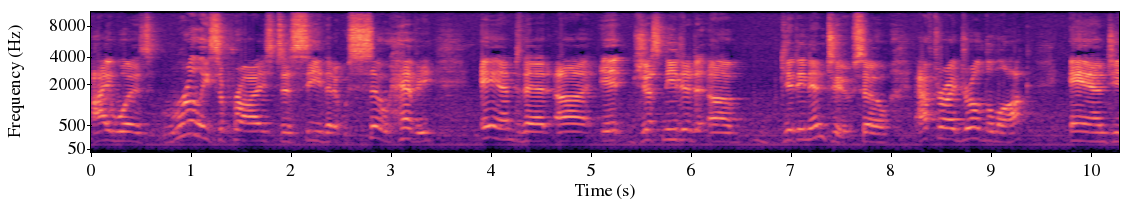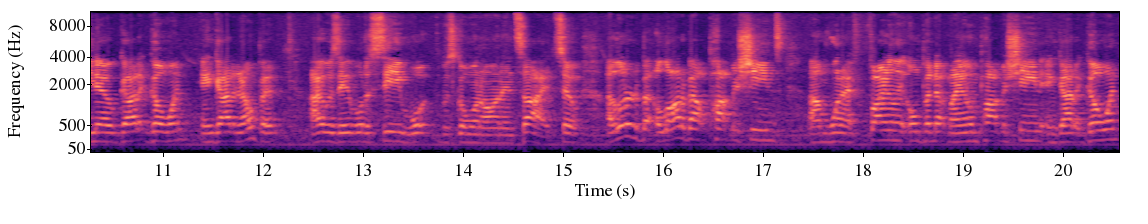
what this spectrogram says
I was really surprised to see that it was so heavy and that uh, it just needed uh, getting into. So after I drilled the lock and you know got it going and got it open, I was able to see what was going on inside. So I learned about, a lot about pop machines um, when I finally opened up my own pop machine and got it going.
